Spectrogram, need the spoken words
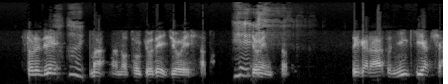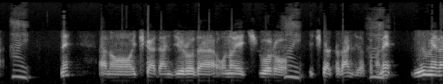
それで、はい。まあ、あの、東京で上映したと。へ上え。演したと。それから、あと人気役者。はい。ね。あの、市川團十郎だ、尾上菊五郎、はい市川左團次だとかね、はい有名な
